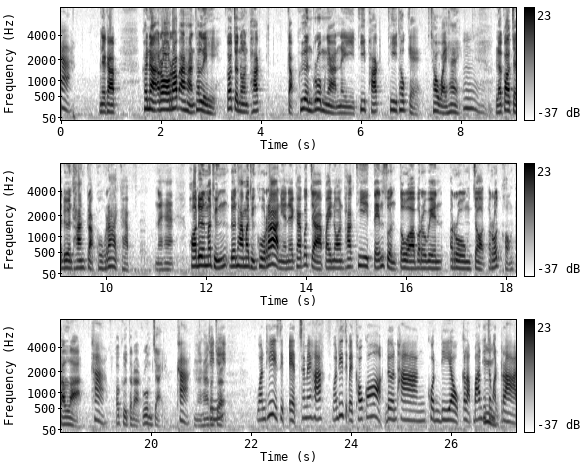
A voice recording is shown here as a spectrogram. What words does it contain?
ค่ะนะครับขณะรอรับอาหารทะเลก็จะนอนพักกับเพื่อนร่วมงานในที่พักที่เท่าแก่เช่าไว้ให้อืมแล้วก็จะเดินทางกลับโคราชครับนะฮะ พอเดินมาถึงเดินทางมาถึงโคราชเนี่ยนะครับก็จะไปนอนพักที่เต็นท์ส่วนตัวบริเวณโรงจอดรถของตลาดค่ะ ก็คือตลาดร่วมใจค่ะนะฮะทีก็จะ นี้วันที่ 11 ใช่ไหมคะ วันที่ 11 เขาก็เดินทางคนเดียวกลับบ้านที่จังหวัดตราด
